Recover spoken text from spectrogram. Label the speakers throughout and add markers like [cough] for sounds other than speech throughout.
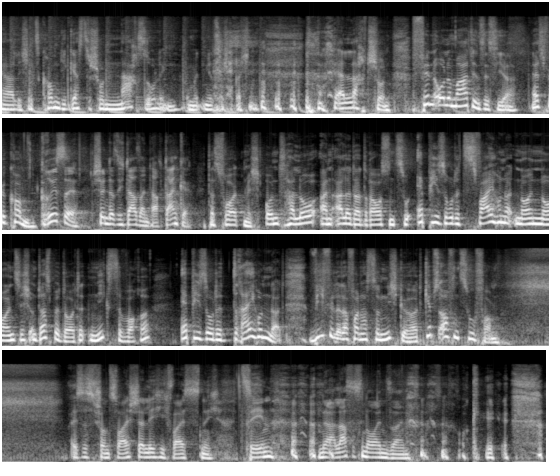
Speaker 1: Herrlich. Jetzt kommen die Gäste schon nach Solingen, um mit mir zu sprechen. [laughs] er lacht schon. Finn Ole Martins ist hier. Herzlich willkommen.
Speaker 2: Grüße. Schön, dass ich da sein darf. Danke.
Speaker 1: Das freut mich. Und hallo an alle da draußen zu Episode 299. Und das bedeutet nächste Woche Episode 300. Wie viele davon hast du nicht gehört? Gib's offen zu vom.
Speaker 2: Es ist schon zweistellig, ich weiß es nicht. Zehn? [laughs] Na, lass es neun sein. [laughs]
